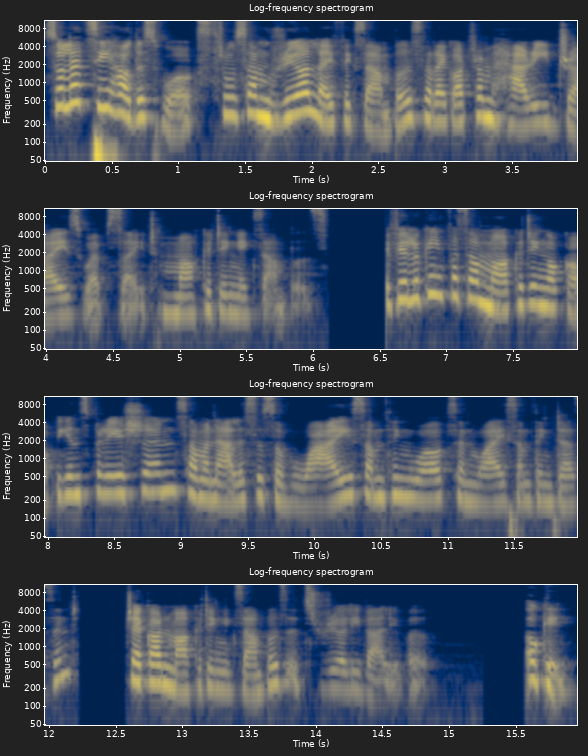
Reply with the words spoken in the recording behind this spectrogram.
So let's see how this works through some real life examples that I got from Harry Dry's website, Marketing Examples. If you're looking for some marketing or copy inspiration, some analysis of why something works and why something doesn't, check out Marketing Examples. It's really valuable. Okay,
